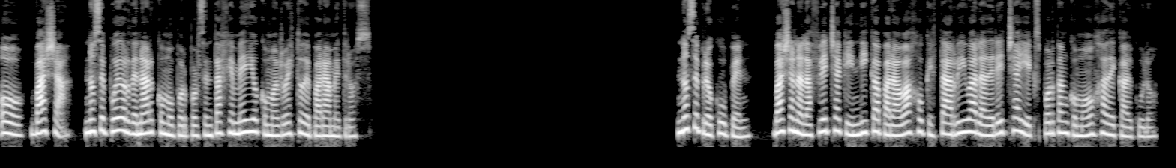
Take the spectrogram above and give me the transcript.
Oh, vaya, no se puede ordenar como por porcentaje medio como el resto de parámetros. No se preocupen, vayan a la flecha que indica para abajo que está arriba a la derecha y exportan como hoja de cálculo.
